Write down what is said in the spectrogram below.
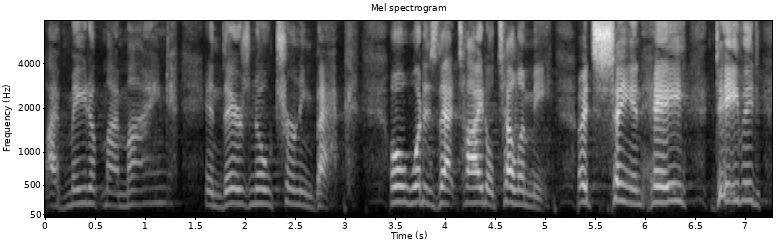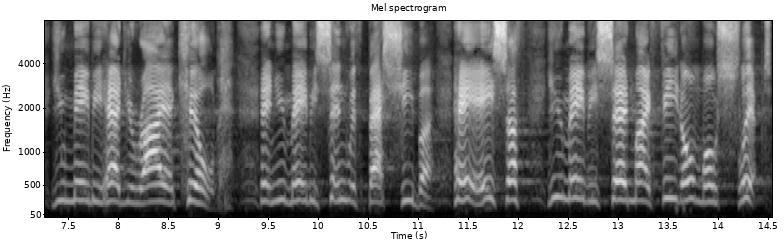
I've made up my mind and there's no turning back. Oh, what is that title telling me? It's saying, hey, David, you maybe had Uriah killed and you maybe sinned with Bathsheba. Hey, Asaph, you maybe said my feet almost slipped.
